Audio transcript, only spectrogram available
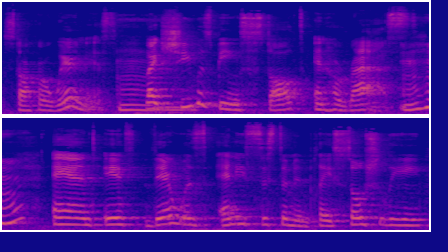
stalker awareness. Mm. Like she was being stalked and harassed. Mm-hmm. And if there was any system in place socially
